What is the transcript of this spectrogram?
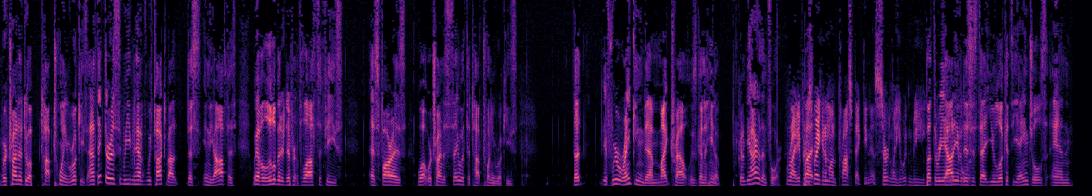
we're trying to do a top 20 rookies. And I think there is, we even have, we've talked about this in the office. We have a little bit of different philosophies as far as what we're trying to say with the top 20 rookies. That if we're ranking them, Mike Trout is going to, you know, going to be higher than four. right. If you're just ranking him on prospectingness, certainly he wouldn't be. But the reality of it is, is that you look at the Angels and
